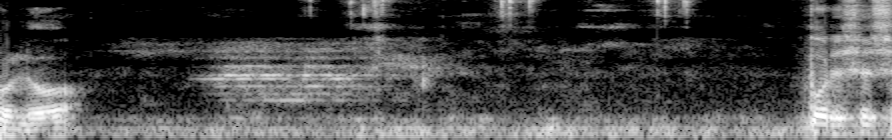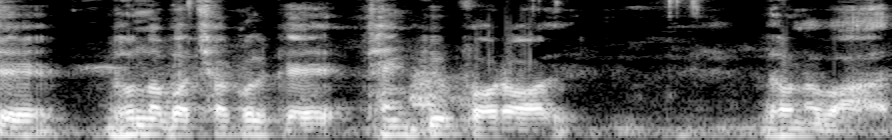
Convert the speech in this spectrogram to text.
হলো। পরিশেষে ধন্যবাদ সকলকে। থ্যাংক ইউ ফর অল ধন্যবাদ।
